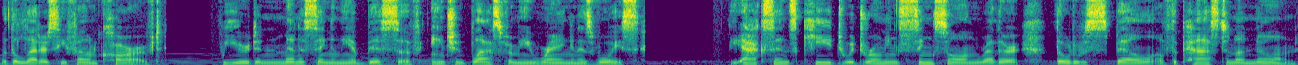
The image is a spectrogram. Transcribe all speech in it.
with the letters he found carved. Weird and menacing in the abyss of ancient blasphemy rang in his voice. The accents keyed to a droning sing song rather though to a spell of the past and unknown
